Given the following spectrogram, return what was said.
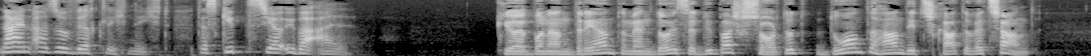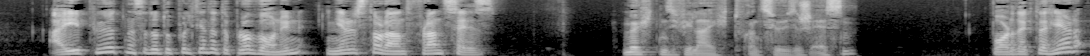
Nein, also wirklich nicht. Das gibt's ja überall. Kjo e bën Andrean të mendojë se dy bashkëshortët duan të hanë diçka të veçantë. Ai i pyet nëse do t'u pëlqente të provonin një restorant francez. Möchten Sie vielleicht französisch essen? Por dhe këtë herë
